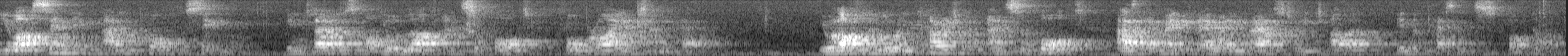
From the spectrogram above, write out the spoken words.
you are sending an important signal in terms of your love and support for Brian and Heather. You will offer them your encouragement and support as they make their wedding vows to each other in the presence of God.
